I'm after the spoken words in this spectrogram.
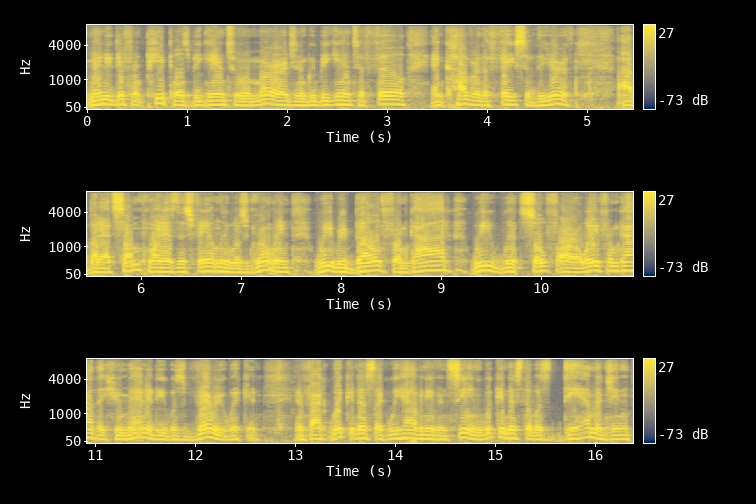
many different peoples began to emerge, and we began to fill and cover the face of the earth. Uh, but at some point, as this family was growing, we rebelled from God. We went so far away from God that humanity was very wicked. In fact, wickedness like we haven't even seen, wickedness that was damaging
